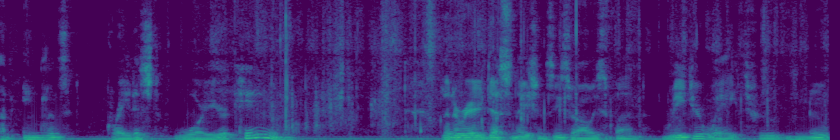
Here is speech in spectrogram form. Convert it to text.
of England's greatest warrior king. Literary destinations, these are always fun. Read your way through New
